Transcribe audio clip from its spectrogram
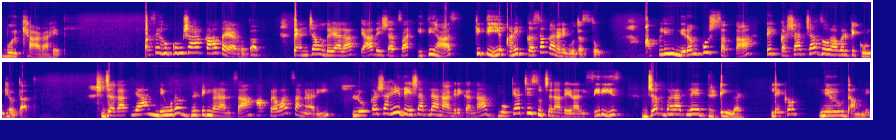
बुरख्याआड आहेत. असे हुकुमशहा का तयार होतात? त्यांच्या उदयाला त्या देशाचा इतिहास किती आणि कसा कारणीभूत असतो? आपली निरंकुश सत्ता ते कशाच्या जोरावर टिकून ठेवतात? जगातल्या निवडक भिटिंगणांचा हा प्रवास सांगणारी लोकशाही देशातल्या नागरिकांना धोक्याची सूचना देणारी सिरीज जगभरातले धटिंगड लेखक निळू दामले.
